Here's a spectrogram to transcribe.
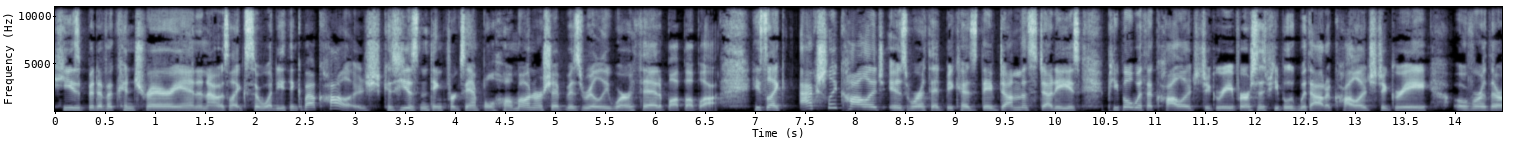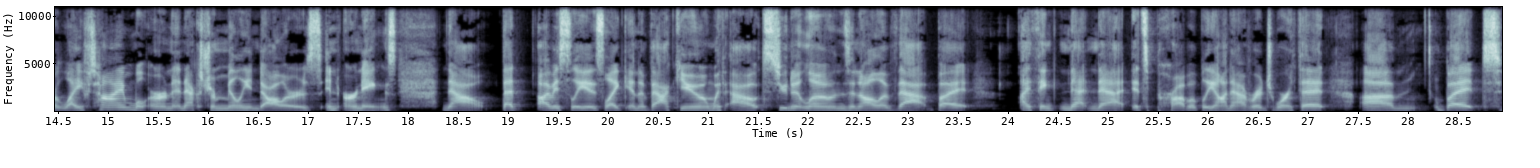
he's a bit of a contrarian and I was like, "So what do you think about college?" Because he doesn't think for example, home ownership is really worth it, blah blah blah. He's like, "Actually college is worth it because they've done the studies. People with a college degree versus people without a college degree over their lifetime will earn an extra million dollars in earnings." Now, that obviously is like in a vacuum without student loans and all of that, but but I think net net, it's probably on average worth it. Um, but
